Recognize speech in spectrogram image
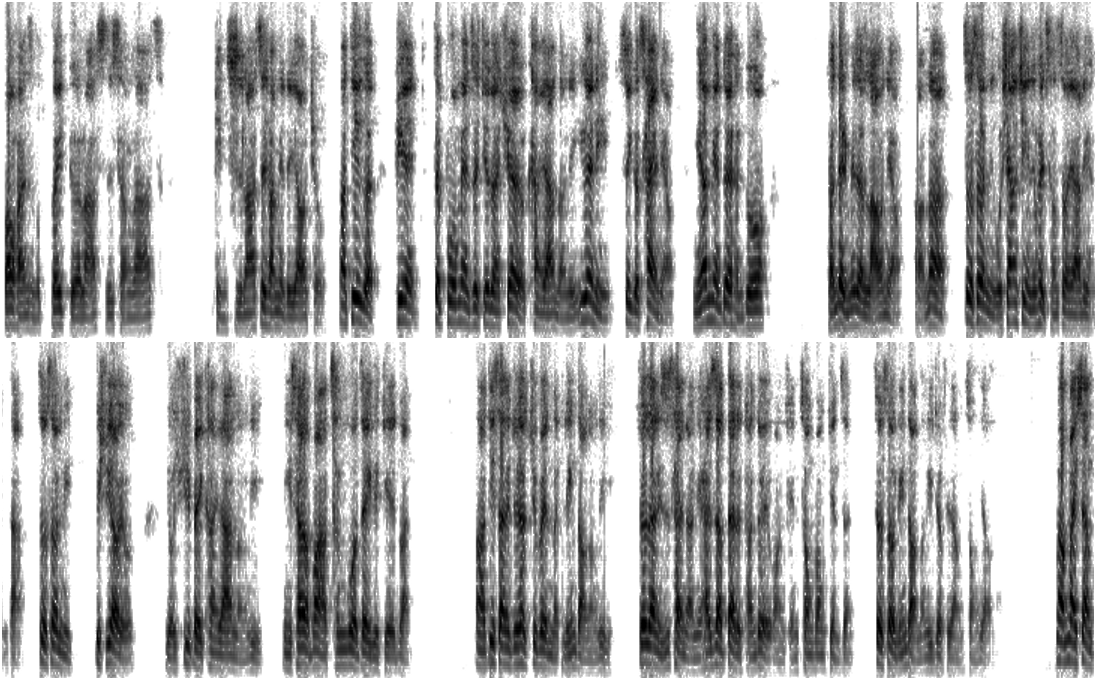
包含什么规格啦、时程啦、品质啦这方面的要求。那第二个。P 在破面这阶段需要有抗压能力，因为你是一个菜鸟，你要面对很多团队里面的老鸟啊。那这个时候你，我相信你会承受压力很大。这个时候你必须要有有具备抗压能力，你才有办法撑过这一个阶段。啊，第三个就是要具备能领导能力。虽然你是菜鸟，你还是要带着团队往前冲锋陷阵。这个时候领导能力就非常重要了。那迈向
